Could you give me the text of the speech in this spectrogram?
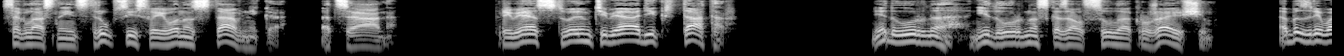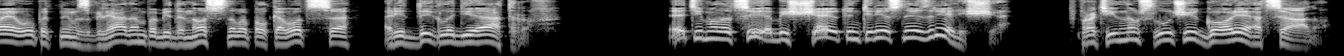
согласно инструкции своего наставника, Оциана. «Приветствуем тебя, диктатор!» «Недурно, недурно», — сказал Сула окружающим, обозревая опытным взглядом победоносного полководца ряды гладиаторов. Эти молодцы обещают интересное зрелище. В противном случае горе Оциану.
